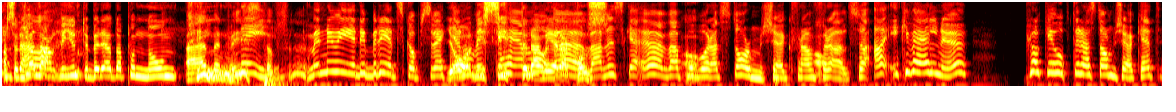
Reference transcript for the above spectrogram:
Alltså det här Ja. landet, vi är ju inte beredda på någonting. Nej, men visst, Nej, men nu är det beredskapsveckan Ja, och vi vi ska sitter hem där och öva. kons- Vi ska öva på vårt stormkök framför allt. Så ah, ikväll nu, plocka ihop det där stormköket,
